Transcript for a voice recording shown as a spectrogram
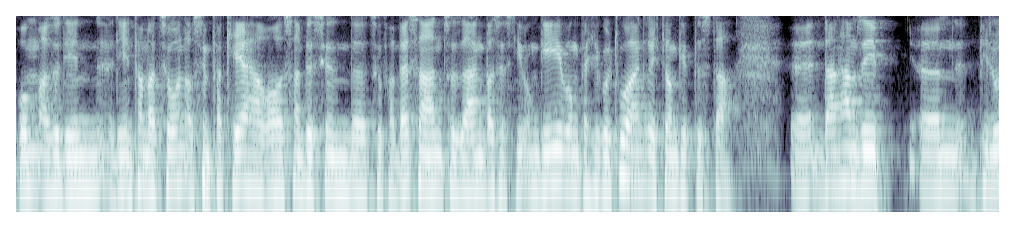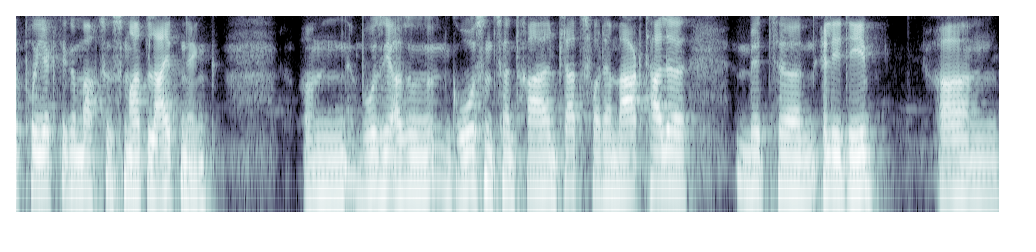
um also den, die Informationen aus dem Verkehr heraus ein bisschen äh, zu verbessern, zu sagen, was ist die Umgebung, welche Kultureinrichtungen gibt es da. Äh, dann haben sie Pilotprojekte gemacht zu Smart Lightning, wo sie also einen großen zentralen Platz vor der Markthalle mit ähm, LED-Lampen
